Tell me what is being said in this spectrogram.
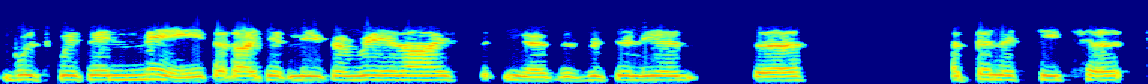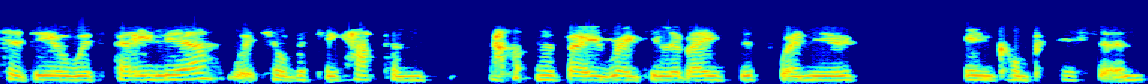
was within me that I didn't even realize. You know, the resilience, the ability to, to deal with failure, which obviously happens on a very regular basis when you're in competition.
